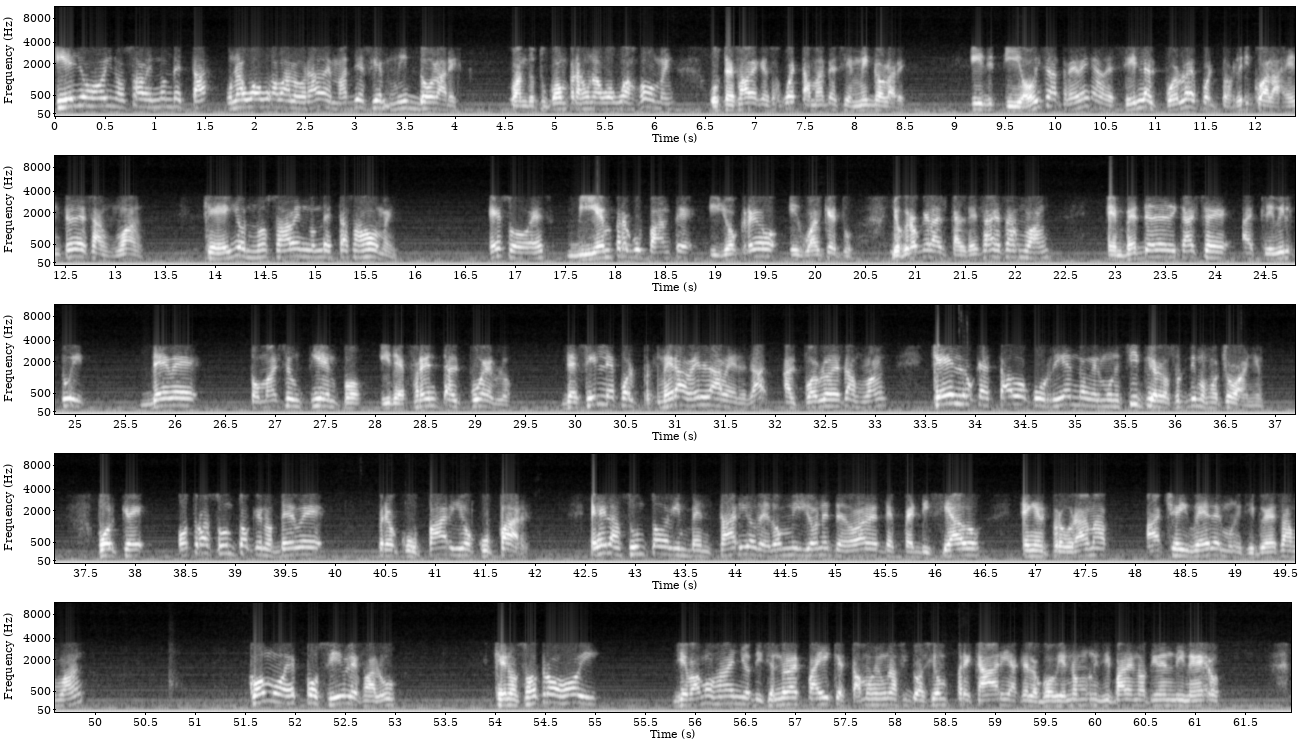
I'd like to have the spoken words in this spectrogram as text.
y ellos hoy no saben dónde está una guagua valorada en más de 100 mil dólares. Cuando tú compras una guagua joven, usted sabe que eso cuesta más de 100 mil dólares. Y hoy se atreven a decirle al pueblo de Puerto Rico, a la gente de San Juan, que ellos no saben dónde está esa joven. Eso es bien preocupante y yo creo igual que tú. Yo creo que la alcaldesa de San Juan, en vez de dedicarse a escribir tweets, debe tomarse un tiempo y de frente al pueblo, decirle por primera vez la verdad al pueblo de San Juan, qué es lo que ha estado ocurriendo en el municipio en los últimos ocho años. Porque otro asunto que nos debe preocupar y ocupar es el asunto del inventario de dos millones de dólares desperdiciados en el programa HIV del municipio de San Juan ¿Cómo es posible, Falú, que nosotros hoy llevamos años diciéndole al país que estamos en una situación precaria, que los gobiernos municipales no tienen dinero,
